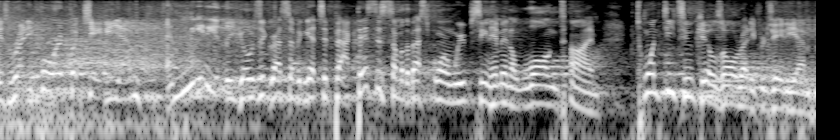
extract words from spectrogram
is ready for it, but JDM immediately goes aggressive and gets it back. This is some of the best form we've seen him in a long time. 22 kills already for JDM.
